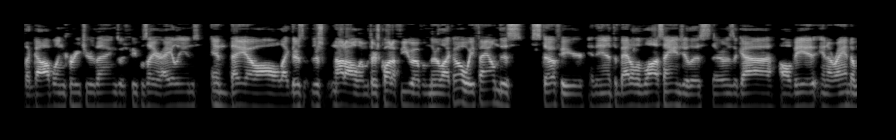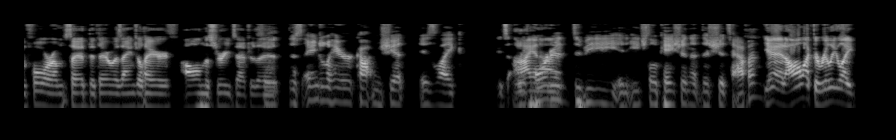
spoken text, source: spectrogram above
the goblin creature things, which people say are aliens, and they are all like there's there's not all of them, but there's quite a few of them. They're like, oh, we found this stuff here, and then at the Battle of Los Angeles, there was a guy, albeit in a random forum, said that there was angel hair all on the streets after So that. this angel hair cotton shit is like It's reported to be in each location that this shit's happened. Yeah, and all like the really like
